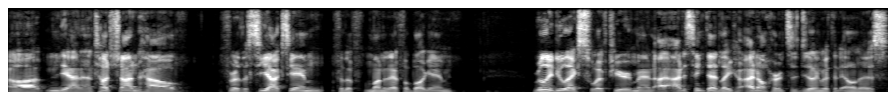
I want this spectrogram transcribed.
Uh, yeah, and I touched on how for the Seahawks game, for the Monday Night Football game, really do like Swift here, man. I, I just think that like I know Hurts is dealing with an illness.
